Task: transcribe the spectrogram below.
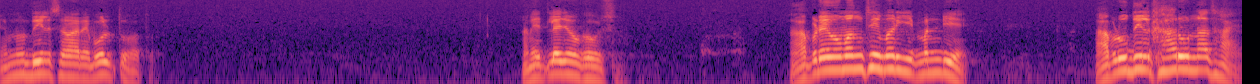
એમનું દિલ સવારે બોલતું હતું. અને એટલે જ હું કહું છું, આપણે ઉમંગથી મળીએ મંડીએ. આપણું દિલ ખારું ન થાય.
